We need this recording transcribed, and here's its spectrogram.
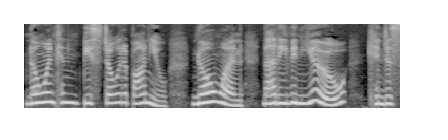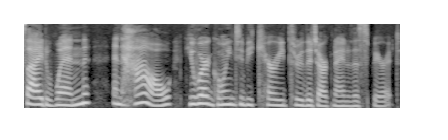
No one can bestow it upon you. No one, not even you, can decide when and how you are going to be carried through the dark night of the Spirit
